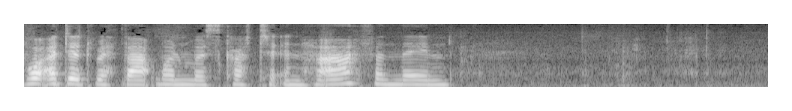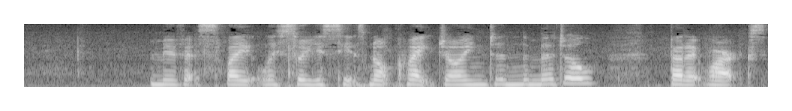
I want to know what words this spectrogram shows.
What I did with that one was cut it in half and then move it slightly so you see it's not quite joined in the middle but it works.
